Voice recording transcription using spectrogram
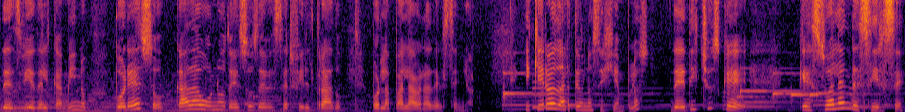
desvíe del camino. Por eso, cada uno de esos debe ser filtrado por la palabra del Señor. Y quiero darte unos ejemplos de dichos que, que suelen decirse,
